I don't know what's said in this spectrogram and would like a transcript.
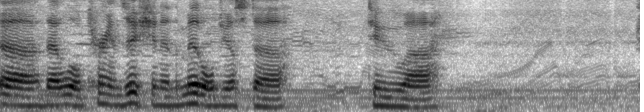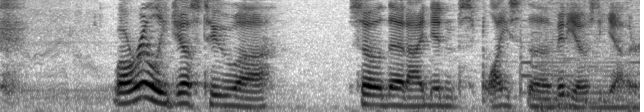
uh, that little transition in the middle just uh, to uh, well really just to uh, so that I didn't splice the videos together.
